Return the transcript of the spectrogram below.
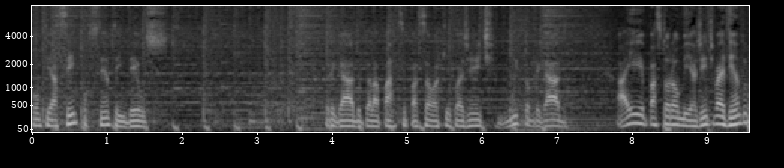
confiar 100% em Deus. Obrigado pela participação aqui com a gente. Muito obrigado. Aí, pastor Almir, a gente vai vendo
